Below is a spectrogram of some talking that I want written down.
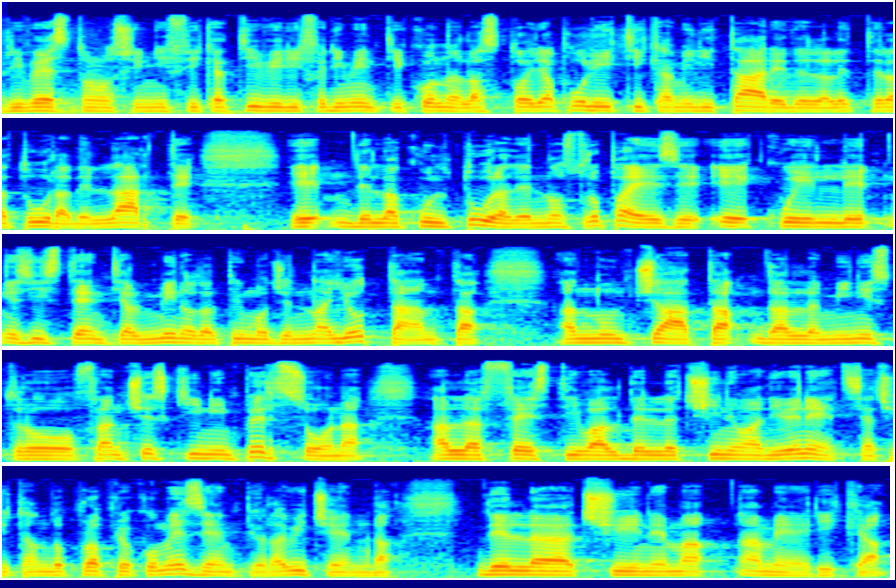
rivestono significativi riferimenti con la storia politica, militare, della letteratura, dell'arte e della cultura del nostro paese e quelle esistenti almeno dal 1 gennaio 80 annunciata dal ministro Franceschini in persona al Festival del Cinema di Venezia, citando proprio come esempio la vicenda del Cinema America.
